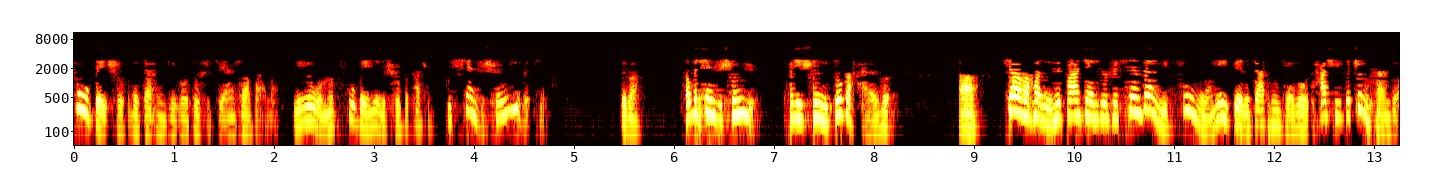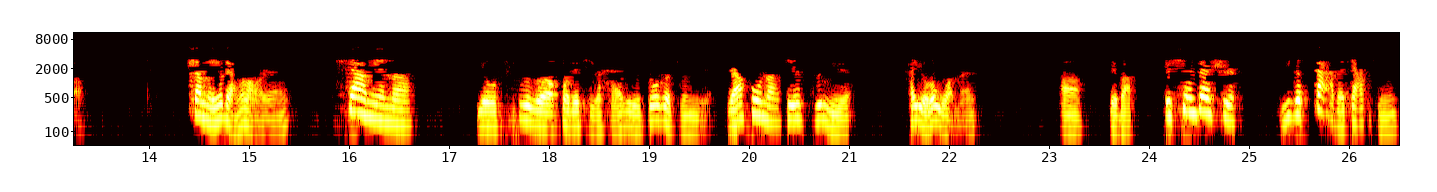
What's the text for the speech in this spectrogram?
父辈时候的家庭结构都是截然相反的。因为我们父辈那个时候他是不限制生育的，对吧？他不限制生育，他就生育多个孩子啊。这样的话你会发现，就是现在你父母那辈的家庭结构，它是一个正三角，上面有两个老人。下面呢有四个或者几个孩子，有多个子女，然后呢这些子女还有了我们啊，对吧？就现在是一个大的家庭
